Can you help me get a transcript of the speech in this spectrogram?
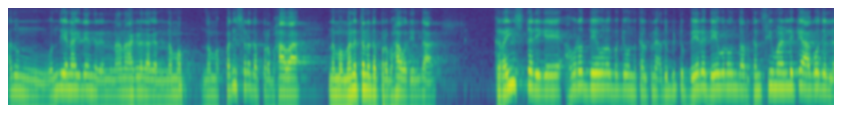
ಅದು ಒಂದು ಏನಾಗಿದೆ ಅಂದರೆ, ನಾನು ಹೇಳಿದಾಗ ನಮ್ಮ ನಮ್ಮ ಪರಿಸರದ ಪ್ರಭಾವ, ನಮ್ಮ ಮನೆತನದ ಪ್ರಭಾವದಿಂದ ಕ್ರೈಸ್ತರಿಗೆ ಅವರ ದೇವರ ಬಗ್ಗೆ ಒಂದು ಕಲ್ಪನೆ, ಅದು ಬಿಟ್ಟು ಬೇರೆ ದೇವರು ಅಂತ ಅವ್ರು ಕನ್ಸೀವ್ ಮಾಡಲಿಕ್ಕೆ ಆಗೋದಿಲ್ಲ.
